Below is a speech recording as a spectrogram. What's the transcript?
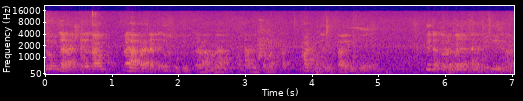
tahu cara kita kalau kalau pada itu sudah kita lama tarik sama tepat dan tahu ini kita turun banyak sangat ini lah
